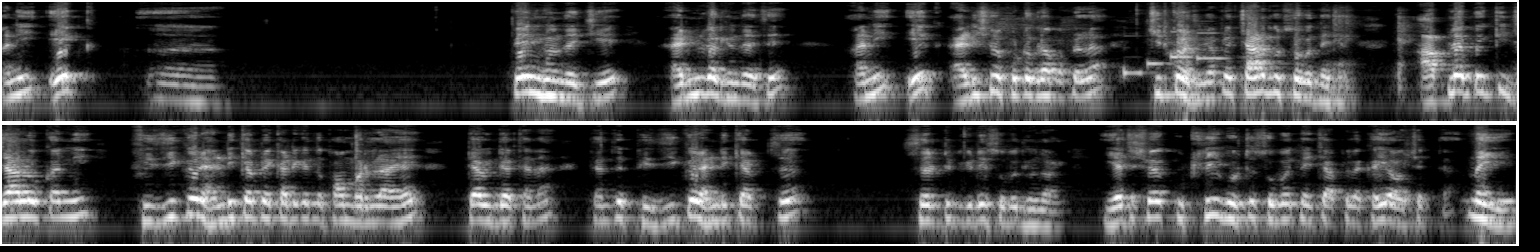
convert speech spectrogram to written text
आणि एक पेन घेऊन जायची आहे ऍडमिट कार्ड घेऊन जायचे आणि एक ऍडिशनल फोटोग्राफ आपल्याला चिटकवायचे म्हणजे आपल्या चार गोष्टी सोबत न्यायच्या आपल्यापैकी ज्या लोकांनी फिजिकल हँडिकॅप एका ठिकाणी फॉर्म भरला आहे त्या विद्यार्थ्यांना त्यांचं फिजिकल हँडिकॅपचं सर्टिफिकेट सोबत घेऊन जावं याच्याशिवाय कुठलीही गोष्ट सोबत न्यायची आपल्याला काही आवश्यकता नाहीये.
